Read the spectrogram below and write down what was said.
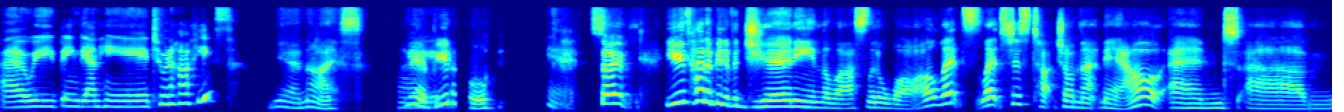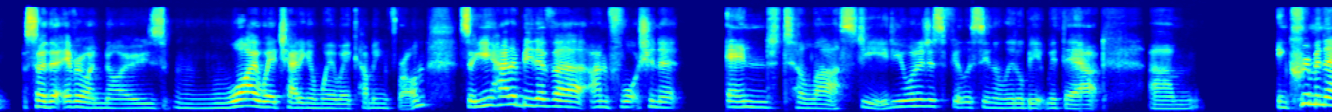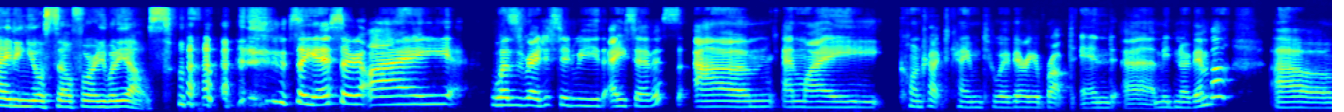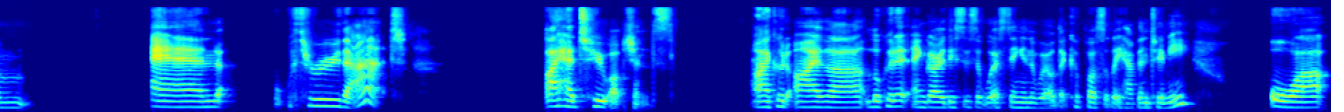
Uh, we've been down here two and a half years. Yeah, nice. So, yeah, beautiful. Yeah. So you've had a bit of a journey in the last little while. Let's let's just touch on that now, and um, so that everyone knows why we're chatting and where we're coming from. So you had a bit of a unfortunate end to last year. Do you want to just fill us in a little bit without um, incriminating yourself or anybody else? so yeah, so I was registered with a service um, and my contract came to a very abrupt end uh, mid-november. Um, and through that i had two options. I could either look at it and go this is the worst thing in the world that could possibly happen to me or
